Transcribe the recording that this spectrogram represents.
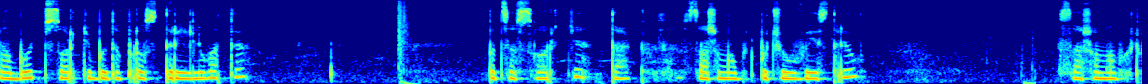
Мабуть, сорті буде прострілювати. Бо це сорті. Так, Саша, мабуть, почув вистріл. Саша, мабуть,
